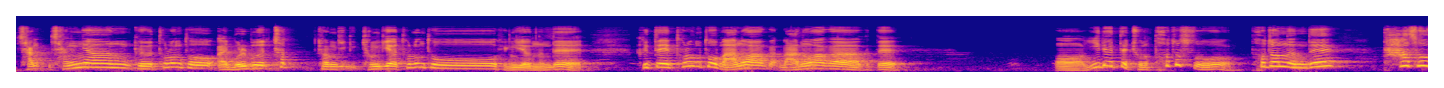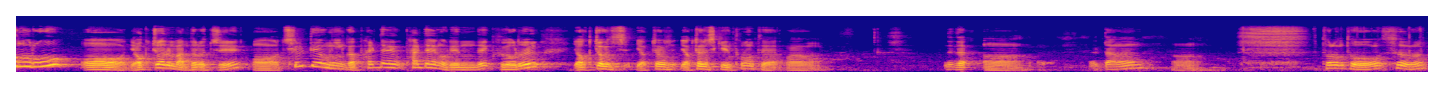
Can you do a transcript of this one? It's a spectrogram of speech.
작, 작년 그 토론토, 아니, 몰브 첫 경기, 경기가 토론토 경기였는데, 그때 토론토 만화가, 만화가 그때, 어, 1회 때좀 터졌어. 터졌는데, 타선으로, 어, 역전을 만들었지. 어, 7대 0인가 8대, 8대 0을 했는데, 그거를 역전, 역전, 역전시킨 토론토야. 어. 근데 나, 어 일단은 어 토론토 승,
